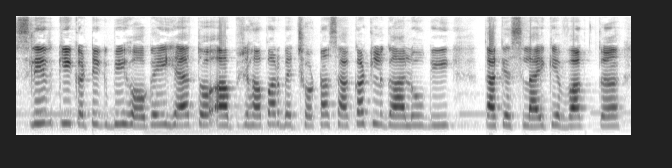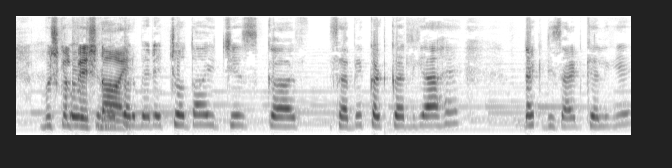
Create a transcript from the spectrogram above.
स्लीव की कटिंग भी हो गई है तो अब यहाँ पर मैं छोटा सा कट लगा लूँगी ताकि सिलाई के वक्त मुश्किल पेश ना आए। पर मैंने चौदह इंचेस का फैब्रिक कट कर लिया है नेक डिज़ाइन के लिए।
